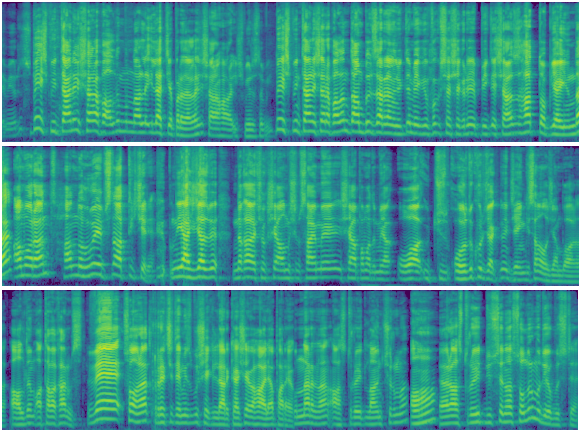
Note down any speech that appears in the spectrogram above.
demiyoruz. 5000 tane şarap aldım bunlarla ilaç yaparız arkadaşlar. Şarap içmiyoruz tabii. 5000 tane şarap aldım. Dumble Zarra'yla birlikte Megan Fox, Sasha hep birlikte çağırırız. Hot Top yayınında. Amorant, Hanno Hu hepsini attık içeri. Bunu yaşayacağız ve ne kadar çok şey almışım saymayı şey yapamadım ya. Oha 300 ordu kuracak değil mi? Cengiz Han olacağım bu arada. Aldığım ata bakar mısın? Ve sonra reçetemiz bu şekilde arkadaşlar ve hala para yok. Bunlar ne lan? Asteroid Launcher mı? Aha. Eğer asteroid düşse nasıl olur mu diyor bu site.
